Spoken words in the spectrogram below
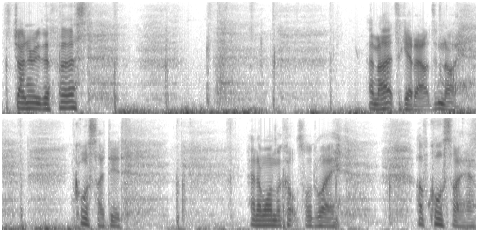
It's January the 1st, and I had to get out, didn't I? Of course I did and I'm on the Cotswold Way. Of course I am.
